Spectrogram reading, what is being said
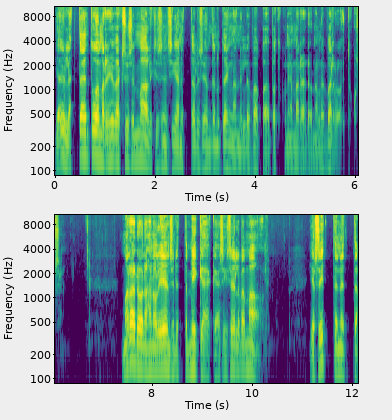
Ja yllättäen tuomari hyväksyi sen maaliksi sen sijaan, että olisi antanut Englannille vapaa potkun ja Maradonalle varoituksen. Maradonahan oli ensin, että mikä käsi, selvä maali. Ja sitten, että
